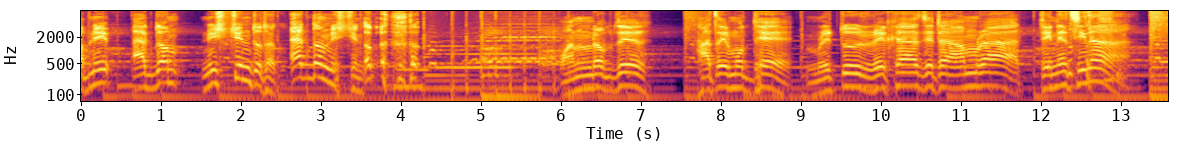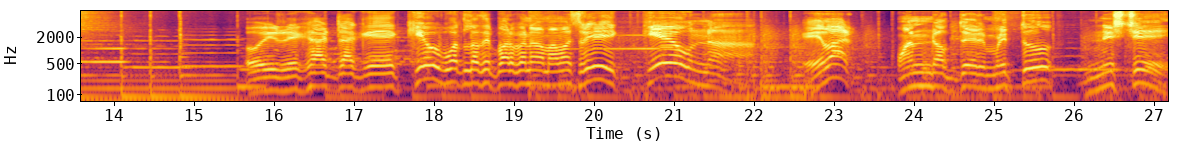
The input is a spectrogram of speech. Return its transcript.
আপনি একদম নিশ্চিন্ত থাকুন একদম নিশ্চিন্ত। পাণ্ডবদের হাতের মধ্যে মৃত্যুর রেখা যেটা আমরা টেনেছি না, ওই রেখাটাকে কেউ বদলাতে পারবে না মামাশ্রী কেউ না। এবার পাণ্ডবদের মৃত্যু নিশ্চিত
